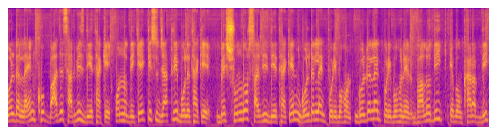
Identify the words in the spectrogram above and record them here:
গোল্ডেন লাইন খুব বাজে সার্ভিস দিয়ে থাকে। অন্যদিকে কিছু যাত্রী বলে থাকে, বেশ সুন্দর সার্ভিস দিয়ে থাকেন গোল্ডেন লাইন পরিবহন। গোল্ডেন লাইন পরিবহনের ভালো দিক এবং খারাপ দিক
